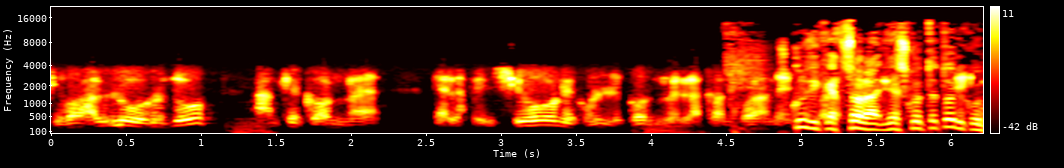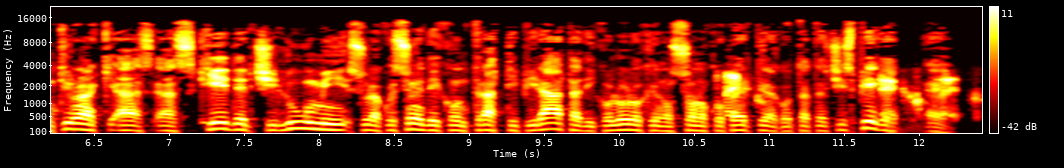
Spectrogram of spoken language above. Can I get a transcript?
si va all'ordo anche con eh, la pensione, con, il- con l'accantonamento. Scusi Cazzola, gli ascoltatori continuano a, a- a chiederci lumi sulla questione dei contratti pirata di coloro che non sono coperti Ecco. da contratti. Ci spiega? Ecco, eh, ecco.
